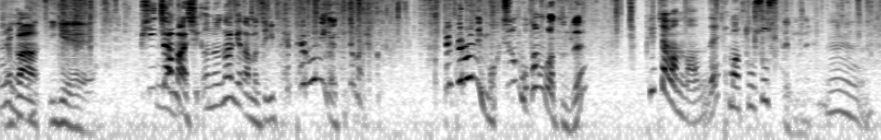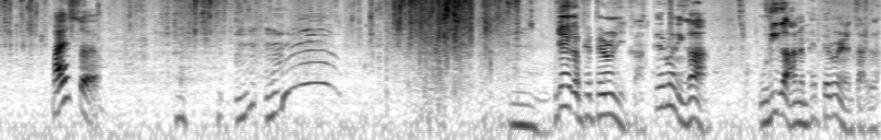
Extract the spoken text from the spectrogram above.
음. 약간 이게 피자 맛이 은은하게 나면서 이 페페로니가 진짜 맛있거든 페페로니 먹지도 못한 것 같은데? 피자 맛 나는데? 토마토 소스 때문에 음 맛있어요. 음, 음. 음. 여기가 페페로니 있다 페페로니가 우리가 아는 페페로니랑 달라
